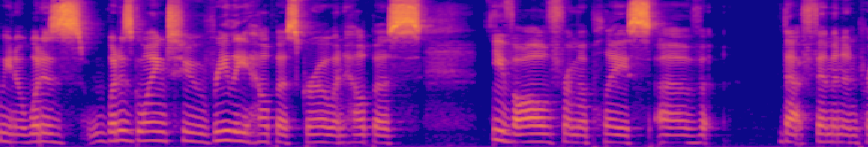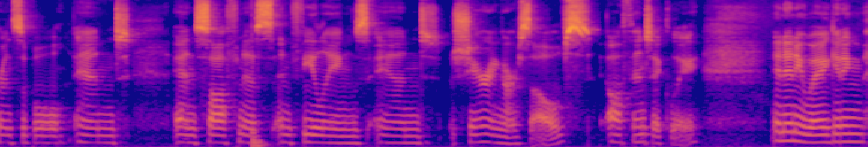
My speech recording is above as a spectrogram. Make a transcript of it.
you know what is what is going to really help us grow and help us evolve from a place of that feminine principle and and softness and feelings and sharing ourselves authentically. And anyway, getting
